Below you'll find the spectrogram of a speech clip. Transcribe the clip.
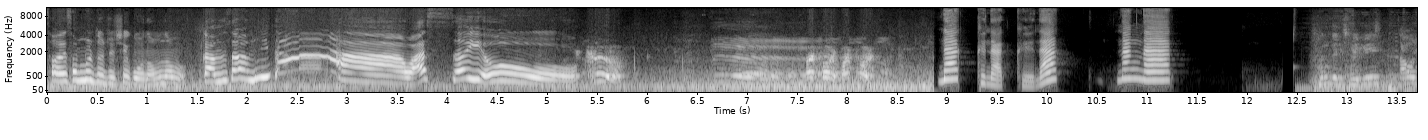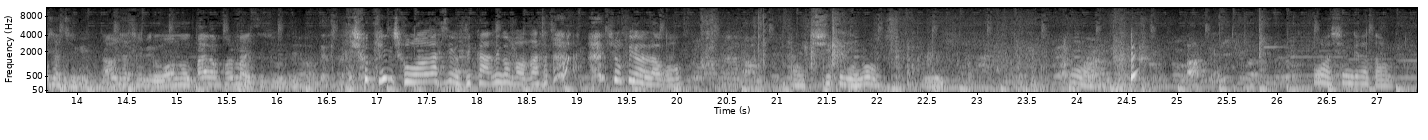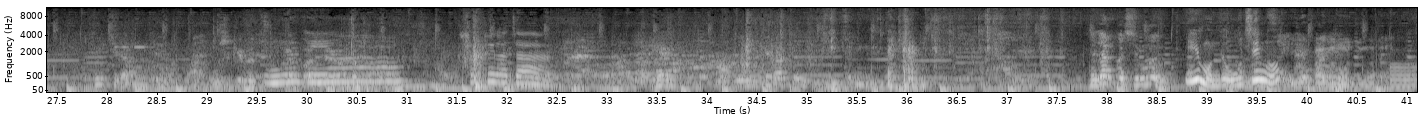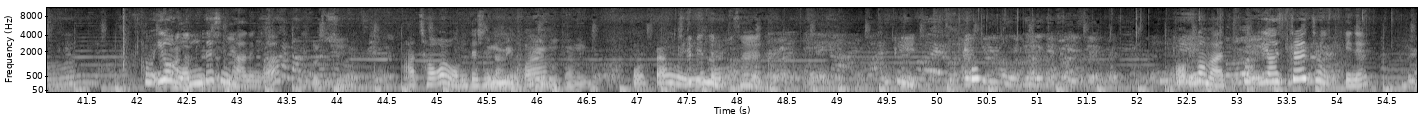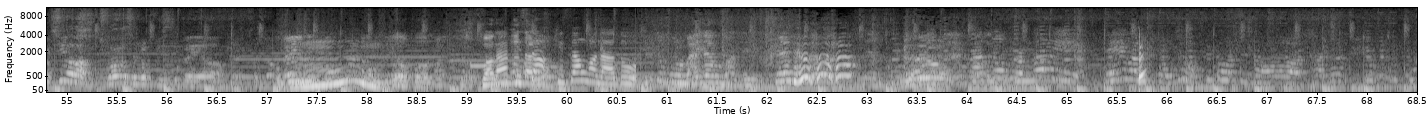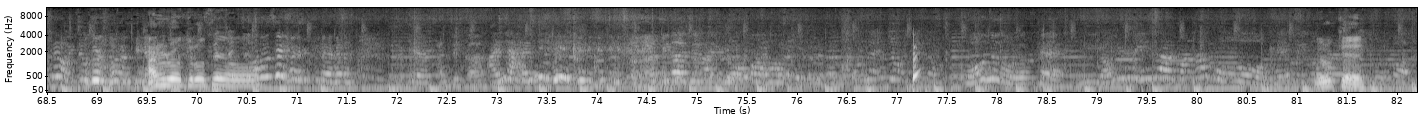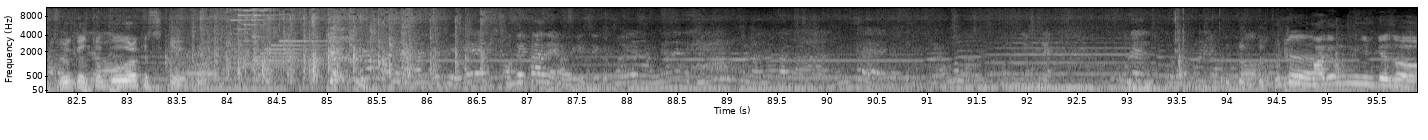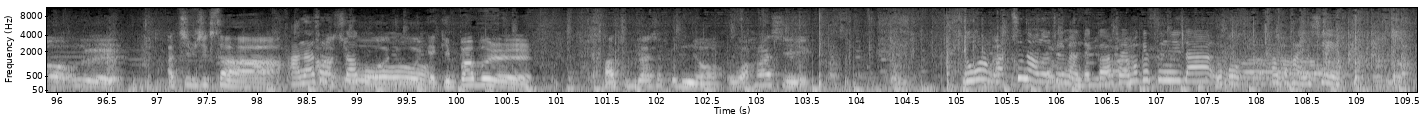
서해 선물도 주시고 너무너무 감사합니다. 왔어요. 나크나크낙 낙낙. 현대 채비, 다운샷 채비. 다운샷 채비는 웜은 빨간 펄만 있으시면 돼요. 쇼핑 좋아가지고 우리 가는 거 봐봐. 쇼핑하려고. 어, 지금이노. 우와. 우와, 신기하다. 안녕하세요. 쇼핑하자. 대장거침은 이게 뭔데? 오징어? 이게 빨간 오징어래. 어. 그럼 이걸 웜 대신 다는 거야? 그렇지. 아, 저걸 웜 대신 다는 거야? 생미끼로 다는 거. 어, 빨간 거 채비는 있는데. 뭐 사야 돼? 어, 이거 맞, 어, 이건 스트레이트 훅이네. 음. 이거 뭐나 구하기 비싼, 힘들다고 비싼 거 나도. 이쪽으로 많이 잡으면 안 되지. 나좀 가까이 내려가서 엄청 없을 것 같아서 다들 좀 보세요 이쪽으로 안으로 들어오세요. 아니 아니 이거 지금 오늘 좀좀 원은 이렇게 우리 여기서 인사 한번 하고 배우 이거 이렇게 것 같아가지고. 이렇게 동그랗게 쓸게요. 그리고 박영님께서 오늘 아침 식사 안 하셨다고. 하시고 가지고 이렇게 김밥을 다 준비하셨거든요. 이거 하나씩 요거랑 같이 나눠주면 안 될까? 잘 먹겠습니다. 요거 하고 간식.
